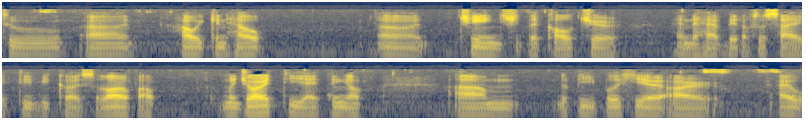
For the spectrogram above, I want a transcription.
to uh, how it can help uh, change the culture and the habit of society because a lot of our majority, I think, of um, the people here are I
